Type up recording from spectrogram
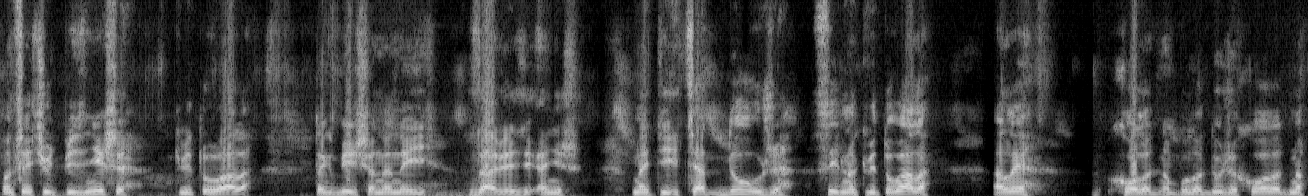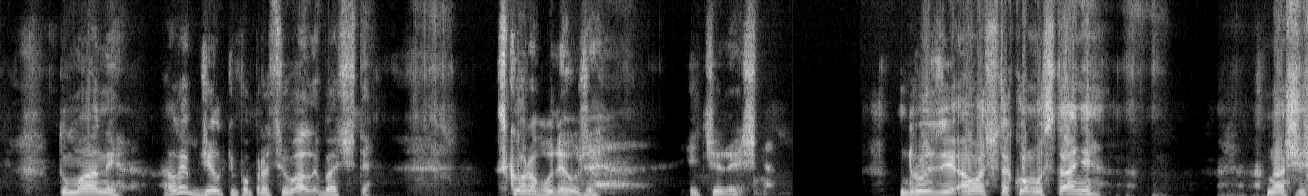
Оце чуть пізніше квітувала, так більше на неї завязі, аніж на тій. Ця дуже сильно квітувала, але холодно було, дуже холодно, тумани. Але бджілки попрацювали, бачите. Скоро буде вже і черешня. Друзі, а ось в такому стані наші,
